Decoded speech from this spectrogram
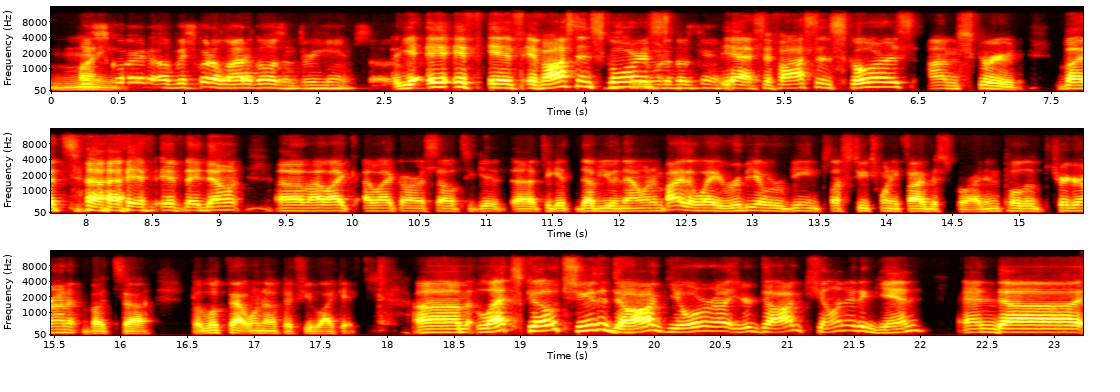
money. We scored. Uh, we scored a lot of goals in three games. So yeah, if if if Austin scores, one of those games. Yes, if Austin scores, I'm screwed. But uh, if if they don't, um, I like I like RSL to get uh, to get the W in that one. And by the way, Rubio Rubin plus two twenty five to score. I didn't pull the trigger on it, but uh, but look that one up if you like it. Um, let's go to the dog. Your uh, your dog killing it again. And uh,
